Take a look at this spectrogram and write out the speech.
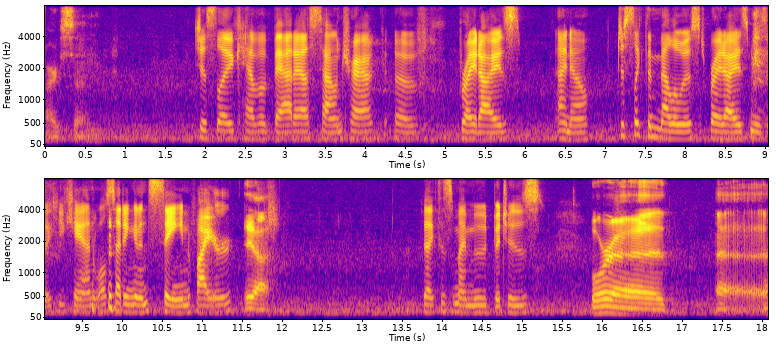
Arson. just like have a badass soundtrack of Bright Eyes. I know. Just like the mellowest Bright Eyes music you can while setting an insane fire. Yeah. Be like, this is my mood, bitches. Or uh, uh,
